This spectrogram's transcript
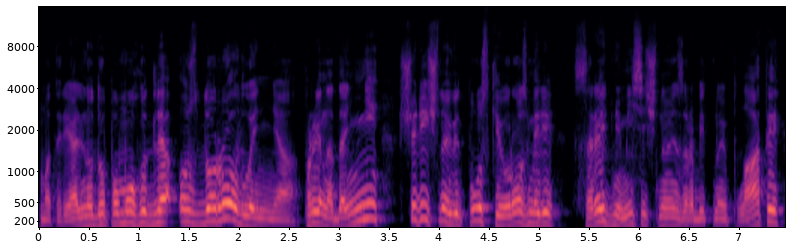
матеріальну допомогу для оздоровлення при наданні щорічної відпустки у розмірі середньомісячної заробітної плати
